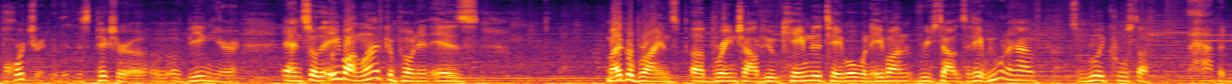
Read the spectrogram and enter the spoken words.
portrait, this picture of, of being here. And so the Avon Live component is Mike O'Brien's uh, brainchild who came to the table when Avon reached out and said, hey, we want to have some really cool stuff happen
